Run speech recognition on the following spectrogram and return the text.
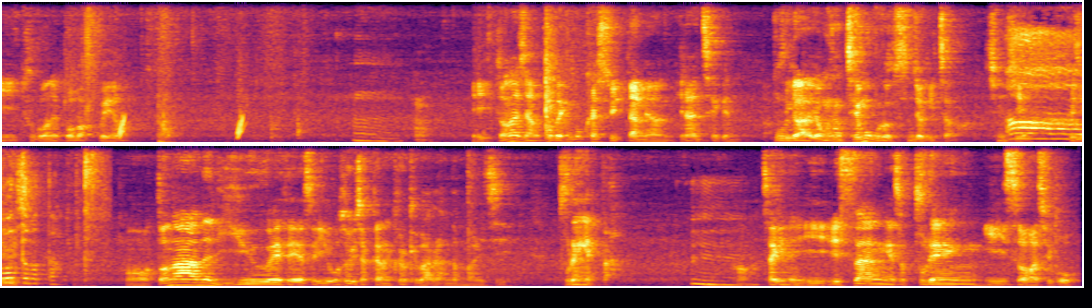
이 두 권을 뽑았고요. 음. 이 떠나지 않고도 행복할 수 있다면 이라는 책은 우리가 영상 제목으로도 쓴 적이 있잖아. 심지어. 아 그지, 그지? 맞다 맞다 어, 떠나는 이유에 대해서 이 오소희 작가는 그렇게 말을 한단 말이지. 불행했다. 음. 어, 자기는 이 일상에서 불행이 있어가지고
